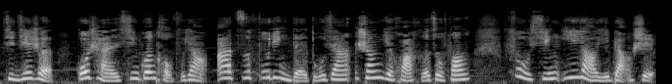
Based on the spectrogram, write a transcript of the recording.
紧接着，国产新冠口服药阿兹夫定的独家商业化合作方复星医药也表示，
